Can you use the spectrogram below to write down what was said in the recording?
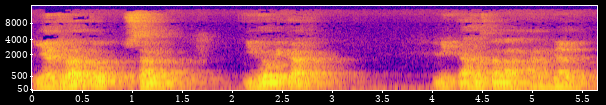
y al rato salgo y veo mi carro. Y mi carro estaba arañado.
